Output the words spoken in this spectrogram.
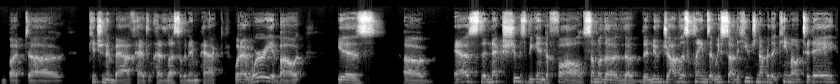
but uh, kitchen and bath had had less of an impact. What I worry about is uh, as the next shoes begin to fall, some of the, the, the new jobless claims that we saw, the huge number that came out today,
